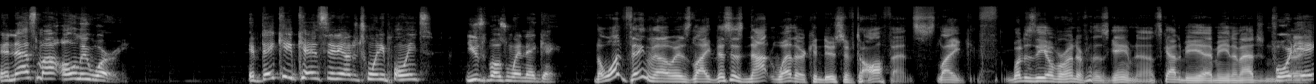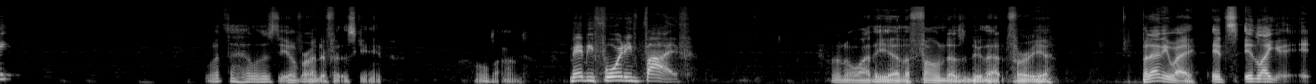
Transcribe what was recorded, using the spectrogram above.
And that's my only worry. If they keep Kansas City under 20 points, you're supposed to win that game. The one thing though is like this is not weather conducive to offense. Like, what is the over under for this game now? It's got to be. I mean, imagine 48? What the hell is the over under for this game? Hold on. Maybe 45. I don't know why the uh, the phone doesn't do that for you. But anyway, it's it like it,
